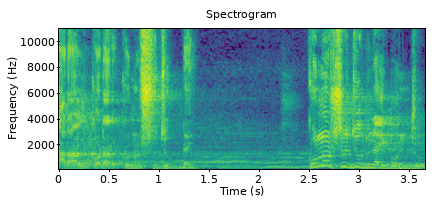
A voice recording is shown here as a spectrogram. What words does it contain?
আড়াল করার কোনো সুযোগ নাই। কোনো সুযোগ নাই বন্ধু।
